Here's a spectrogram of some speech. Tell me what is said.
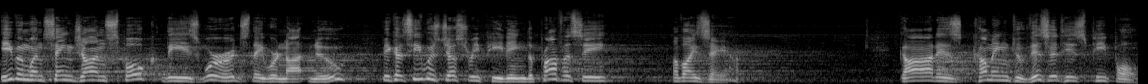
Even when St. John spoke these words, they were not new because he was just repeating the prophecy of Isaiah. God is coming to visit his people.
